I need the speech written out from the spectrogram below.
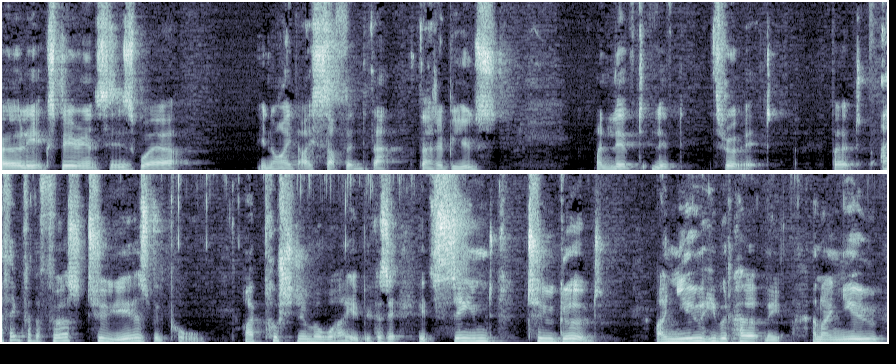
early experiences where you know I, I suffered that that abuse and lived lived through it. But I think for the first two years with Paul, I pushed him away because it, it seemed too good. I knew he would hurt me and I knew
